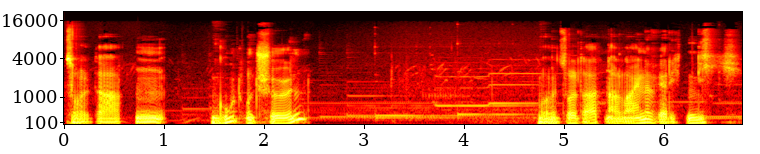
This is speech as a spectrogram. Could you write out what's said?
Soldaten. Gut und schön. Nur mit Soldaten alleine werde ich nicht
